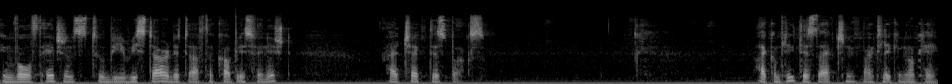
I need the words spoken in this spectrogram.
involved agents to be restarted after copy is finished, I check this box. I complete this action by clicking OK.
